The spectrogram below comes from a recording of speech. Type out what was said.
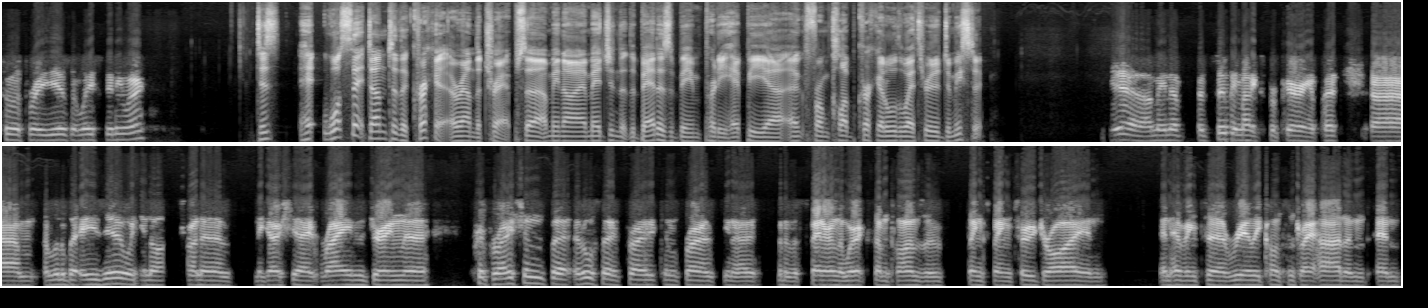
two or three years at least, anyway. Does what's that done to the cricket around the traps? Uh, I mean, I imagine that the batters have been pretty happy uh, uh, from club cricket all the way through to domestic. Yeah, I mean, it, it certainly makes preparing a pitch um, a little bit easier when you're not trying to negotiate rain during the preparation. But it also throw, can throw, you know, a bit of a spanner in the works sometimes of things being too dry and and having to really concentrate hard and, and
